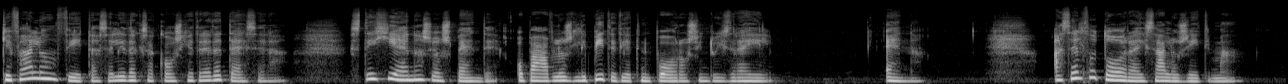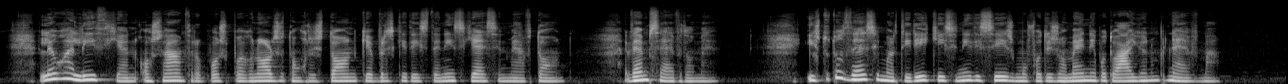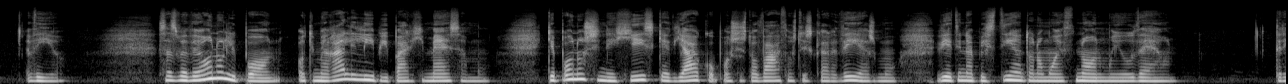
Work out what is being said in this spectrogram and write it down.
Κεφάλαιο Θ, σελίδα 634, στίχη 1 έως 5. Ο Παύλος λυπείται δια την πόρωση του Ισραήλ. 1. Ας έλθω τώρα εις άλλο ζήτημα. Λέω αλήθειαν ως άνθρωπος που εγνώρισε τον Χριστόν και βρίσκεται εις στενή σχέση με Αυτόν. Δεν ψεύδομαι. Εις τούτο δέσει μαρτυρεί και η συνείδησή μου φωτιζωμένη από το Άγιον Πνεύμα. 2. Σας βεβαιώνω λοιπόν ότι μεγάλη λύπη υπάρχει μέσα μου και πόνο συνεχής και διάκοπος στο βάθος της καρδίας μου δια την απιστία των ομοεθνών μου Ιουδαίων. 3.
